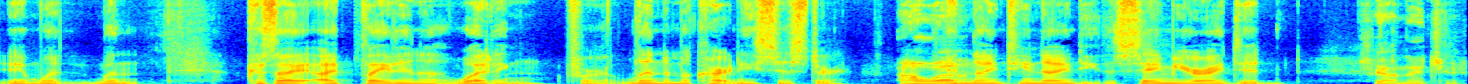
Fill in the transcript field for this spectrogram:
it went when because I, I played in a wedding for Linda McCartney's sister Oh, wow. in 1990, the same year I did. Beyond nature. In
